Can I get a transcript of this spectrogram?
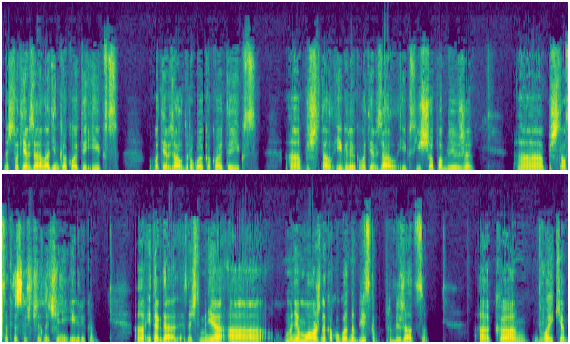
Значит, вот я взял один какой-то x, вот я взял другой какой-то x, а, посчитал y, вот я взял x еще поближе, а, посчитал соответствующее значение y а, и так далее. Значит, мне, а, мне можно как угодно близко приближаться а, к двойке,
